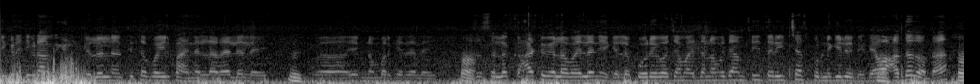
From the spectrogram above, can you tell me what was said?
जिकडे जिकडे आम्ही घेऊन गेलेलो ना तिथं बैल फायनलला राहिलेलं आहे. अं, एक नंबर केलेला. आहे. असं सलग आठ वेळेला बैलाने हे केलं कोरेगावच्या मैदानामध्ये आमची इतर इच्छाच पूर्ण केली होती. तेव्हा आदत होता. हा.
